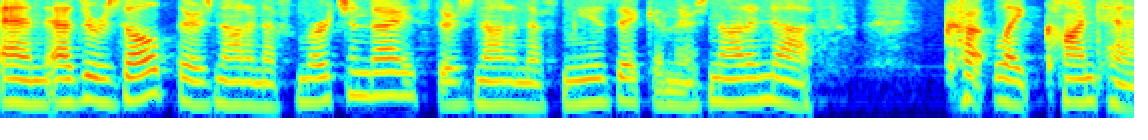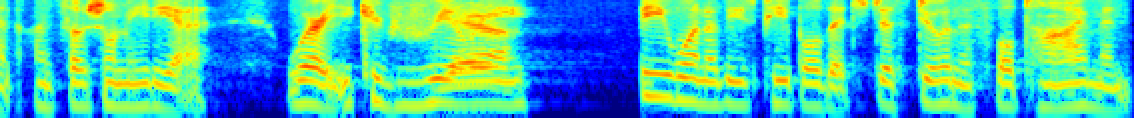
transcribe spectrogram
And as a result, there's not enough merchandise, there's not enough music, and there's not enough cut like content on social media where you could really Yeah. be one of these people that's just doing this full time and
